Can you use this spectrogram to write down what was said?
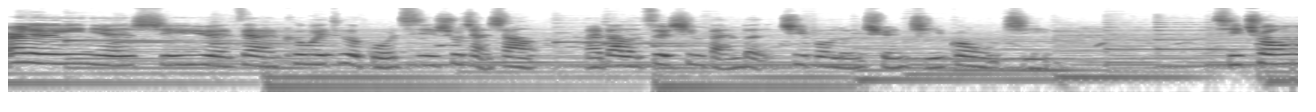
二零零一年十一月在科威特国际书展上买到了最新版本《纪伯伦全集》，共五集，其中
